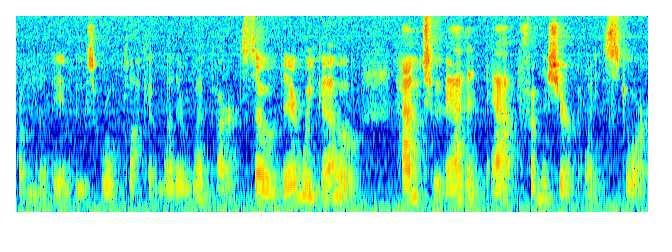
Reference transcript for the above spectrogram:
from the Bamboo's World Clock and Weather web part. So there we go. How to add an app from the SharePoint store.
